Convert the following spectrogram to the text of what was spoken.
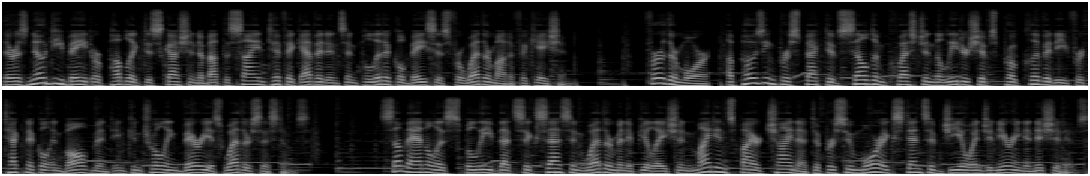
there is no debate or public discussion about the scientific evidence and political basis for weather modification. Furthermore, opposing perspectives seldom question the leadership's proclivity for technical involvement in controlling various weather systems. Some analysts believe that success in weather manipulation might inspire China to pursue more extensive geoengineering initiatives,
